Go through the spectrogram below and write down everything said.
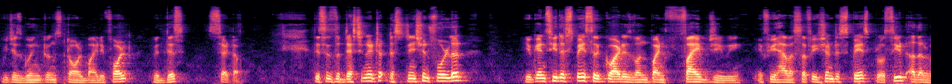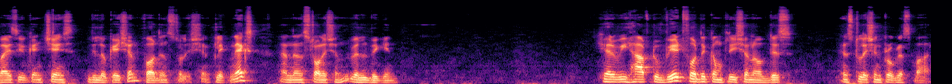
which is going to install by default with this setup. This is the destination folder. You can see the space required is 1.5 GB. If you have a sufficient space, proceed. Otherwise, you can change the location for the installation. Click next and the installation will begin. Here we have to wait for the completion of this installation progress bar.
